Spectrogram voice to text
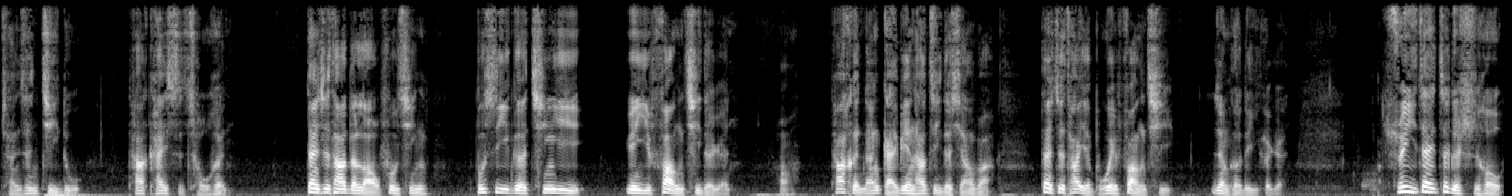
产生嫉妒，他开始仇恨。但是他的老父亲不是一个轻易愿意放弃的人，啊，他很难改变他自己的想法，但是他也不会放弃任何的一个人。所以在这个时候，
